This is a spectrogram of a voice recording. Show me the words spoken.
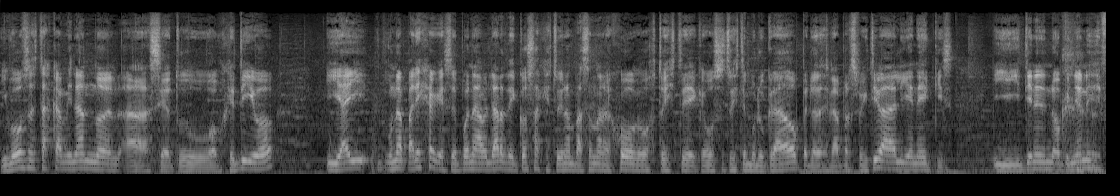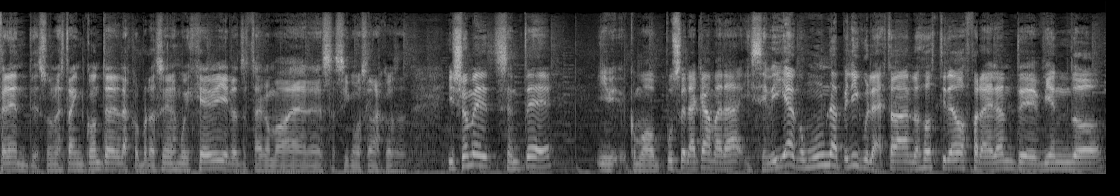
Y vos estás caminando hacia tu objetivo. Y hay una pareja que se pone a hablar de cosas que estuvieron pasando en el juego que vos estuviste, que vos estuviste involucrado, pero desde la perspectiva de alguien X. Y tienen opiniones diferentes. Uno está en contra de las corporaciones muy heavy y el otro está como, "Bueno, es así como son las cosas. Y yo me senté y como puse la cámara y se veía como una película. Estaban los dos tirados para adelante viendo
